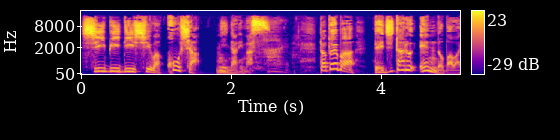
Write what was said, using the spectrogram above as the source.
CBDC は後者になります。はい例えば、デジタル円の場合、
